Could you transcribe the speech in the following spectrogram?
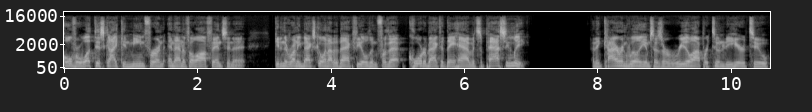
over what this guy can mean for an, an NFL offense and a, getting the running backs going out of the backfield, and for that quarterback that they have, it's a passing league. I think Kyren Williams has a real opportunity here to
